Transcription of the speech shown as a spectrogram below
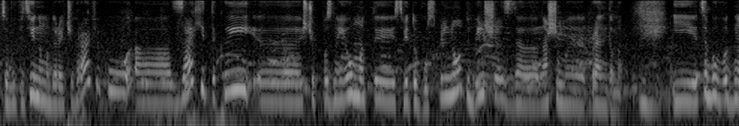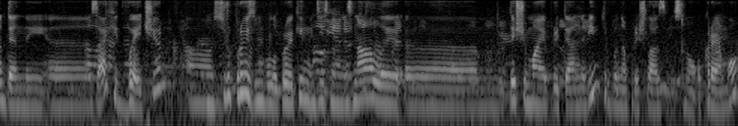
це в офіційному, до речі, графіку. А, Захід такий, е, щоб познайомити світову спільноту більше з нашими брендами. І це був одноденний е, захід, вечір. Сюрпризом було, про який ми дійсно не знали. е, Те, що має прийти Анна Вінтер, вона прийшла, звісно, окремо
